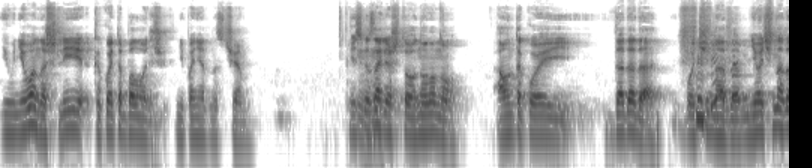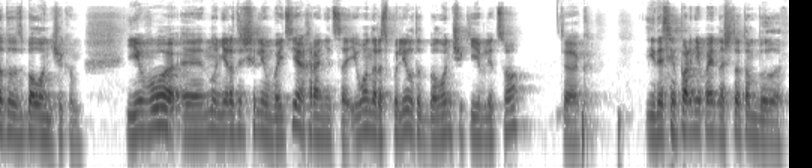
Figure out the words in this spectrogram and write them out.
и у него нашли какой-то баллончик, непонятно с чем. И сказали, что ну-ну-ну. А он такой, да-да-да, очень надо, мне очень надо тут с баллончиком. Его, э, ну, не разрешили ему войти, охранница, и он распылил этот баллончик ей в лицо, Так. И до сих пор непонятно, что там было.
